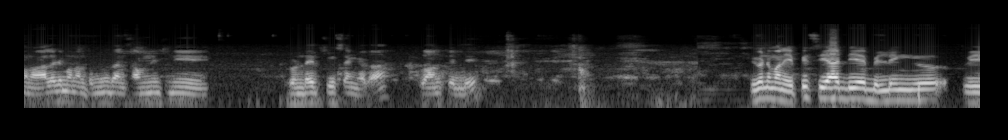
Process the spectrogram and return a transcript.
మనం ఆల్రెడీ మనం అంతకుముందు దానికి సంబంధించిన రెండు అయితే చూసాం కదా లాంగ్కి వెళ్ళి. ఇదిగోండి మన ఎపిసిఆర్డిఏ బిల్డింగ్ ఈ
